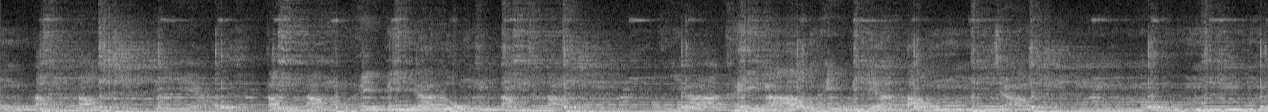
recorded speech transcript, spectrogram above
งต่ำต่ำเตี้ยต่ำต่ำให้เตี้ยลงต่ำต่ำอยากให้งามให้เตี้ยต่ำจำ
